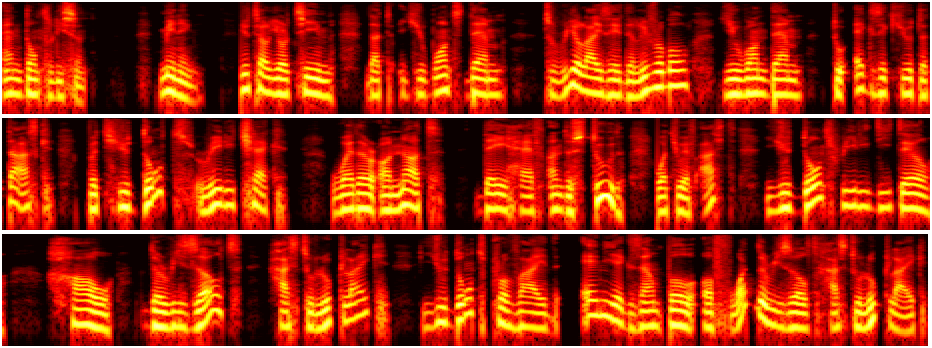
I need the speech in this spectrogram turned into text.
and don't listen. Meaning you tell your team that you want them to realize a deliverable, you want them to execute a task, but you don't really check whether or not they have understood what you have asked. You don't really detail how the result has to look like. You don't provide any example of what the result has to look like.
